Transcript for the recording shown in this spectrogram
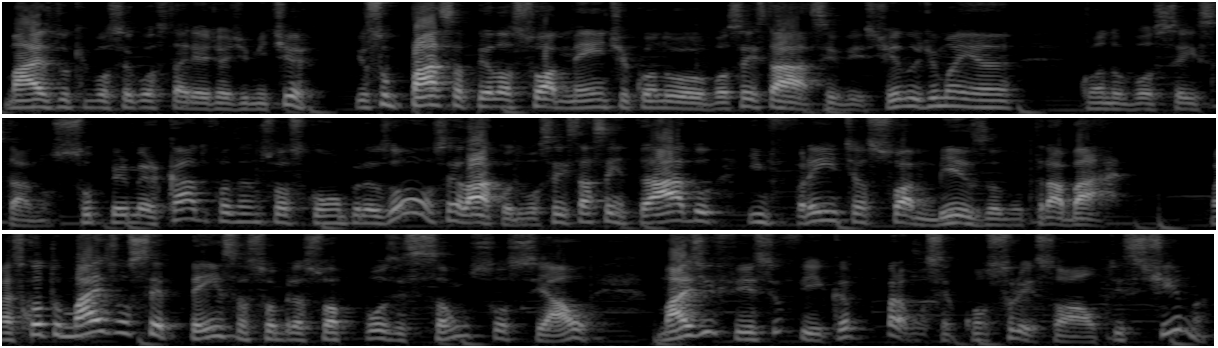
mais do que você gostaria de admitir. Isso passa pela sua mente quando você está se vestindo de manhã, quando você está no supermercado fazendo suas compras, ou sei lá, quando você está sentado em frente à sua mesa no trabalho. Mas quanto mais você pensa sobre a sua posição social, mais difícil fica para você construir sua autoestima.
